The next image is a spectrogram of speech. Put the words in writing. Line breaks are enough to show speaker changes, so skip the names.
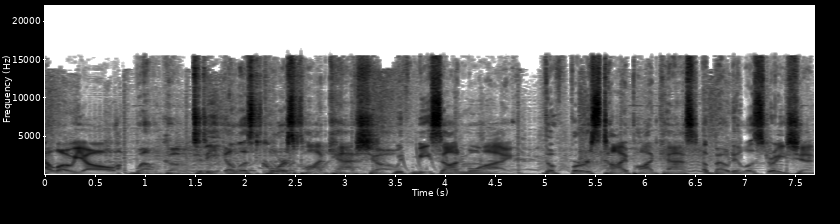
Hello, y'all. Welcome to the Illust Course Podcast Show with Misan Moai, the first Thai podcast about illustration.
